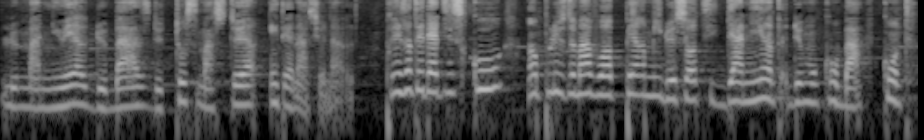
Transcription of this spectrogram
le manuel de base de Toastmaster International. Présenter des discours, en plus de m'avoir permis de sortir gagnante de mon combat contre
